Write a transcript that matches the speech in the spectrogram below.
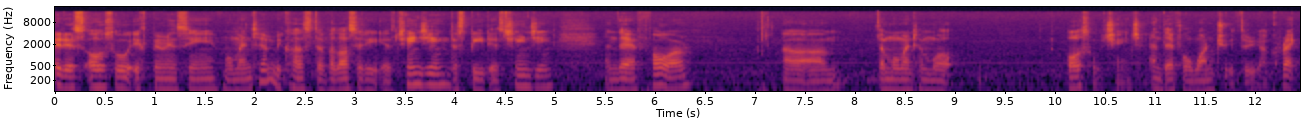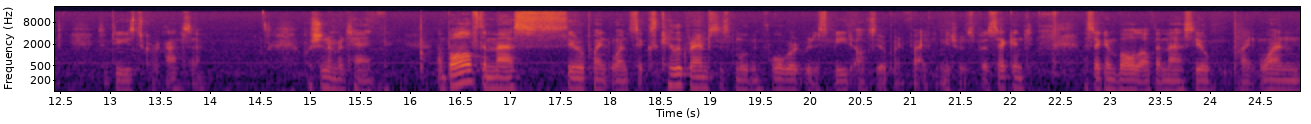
it is also experiencing momentum because the velocity is changing, the speed is changing, and therefore um, the momentum will also change, and therefore 1, 2, 3 are correct. So D is the correct answer. Question number 10. A ball of the mass 0.16 kilograms is moving forward with a speed of 0.5 meters per second. A second ball of a mass 0.10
